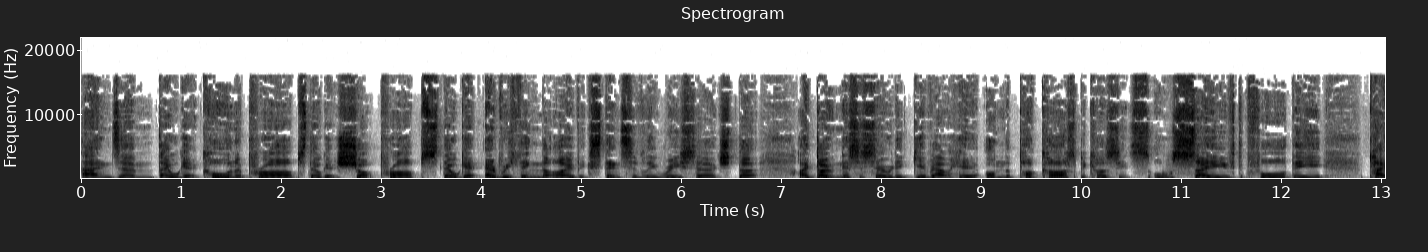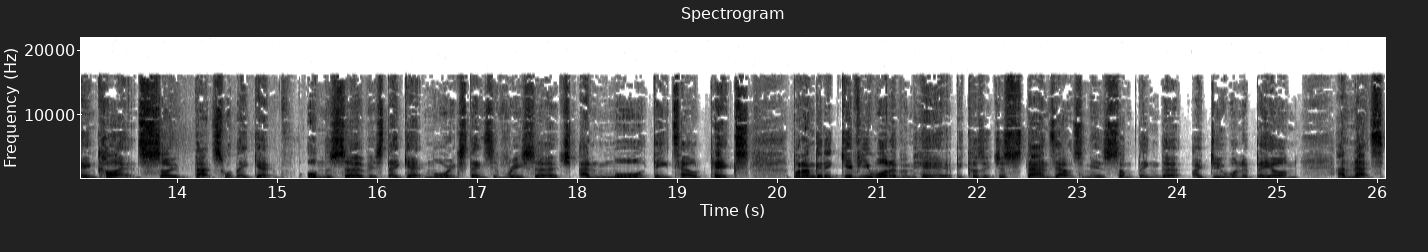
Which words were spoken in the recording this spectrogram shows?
and um, they will get corner props, they'll get shot props, they'll get everything that I've extensively researched that I don't necessarily give out here on the podcast because it's all saved for the paying clients. So that's what they get on the service. They get more extensive research and more detailed picks. But I'm going to give you one of them here because it just stands out to me as something that I do want to be on. And that's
